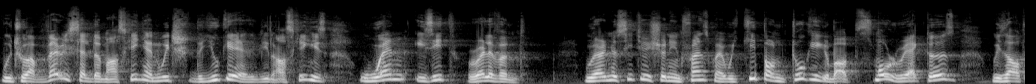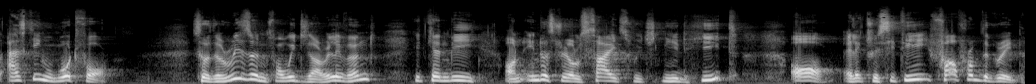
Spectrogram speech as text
which we are very seldom asking and which the UK has been asking, is when is it relevant? We are in a situation in France where we keep on talking about small reactors without asking what for. So the reason for which they are relevant, it can be on industrial sites which need heat or electricity far from the grid.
